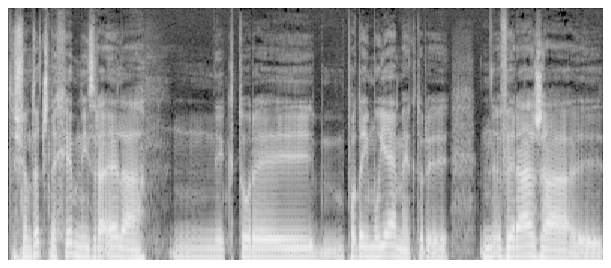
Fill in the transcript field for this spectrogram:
To świąteczny hymn Izraela, mm, który podejmujemy, który wyraża y,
